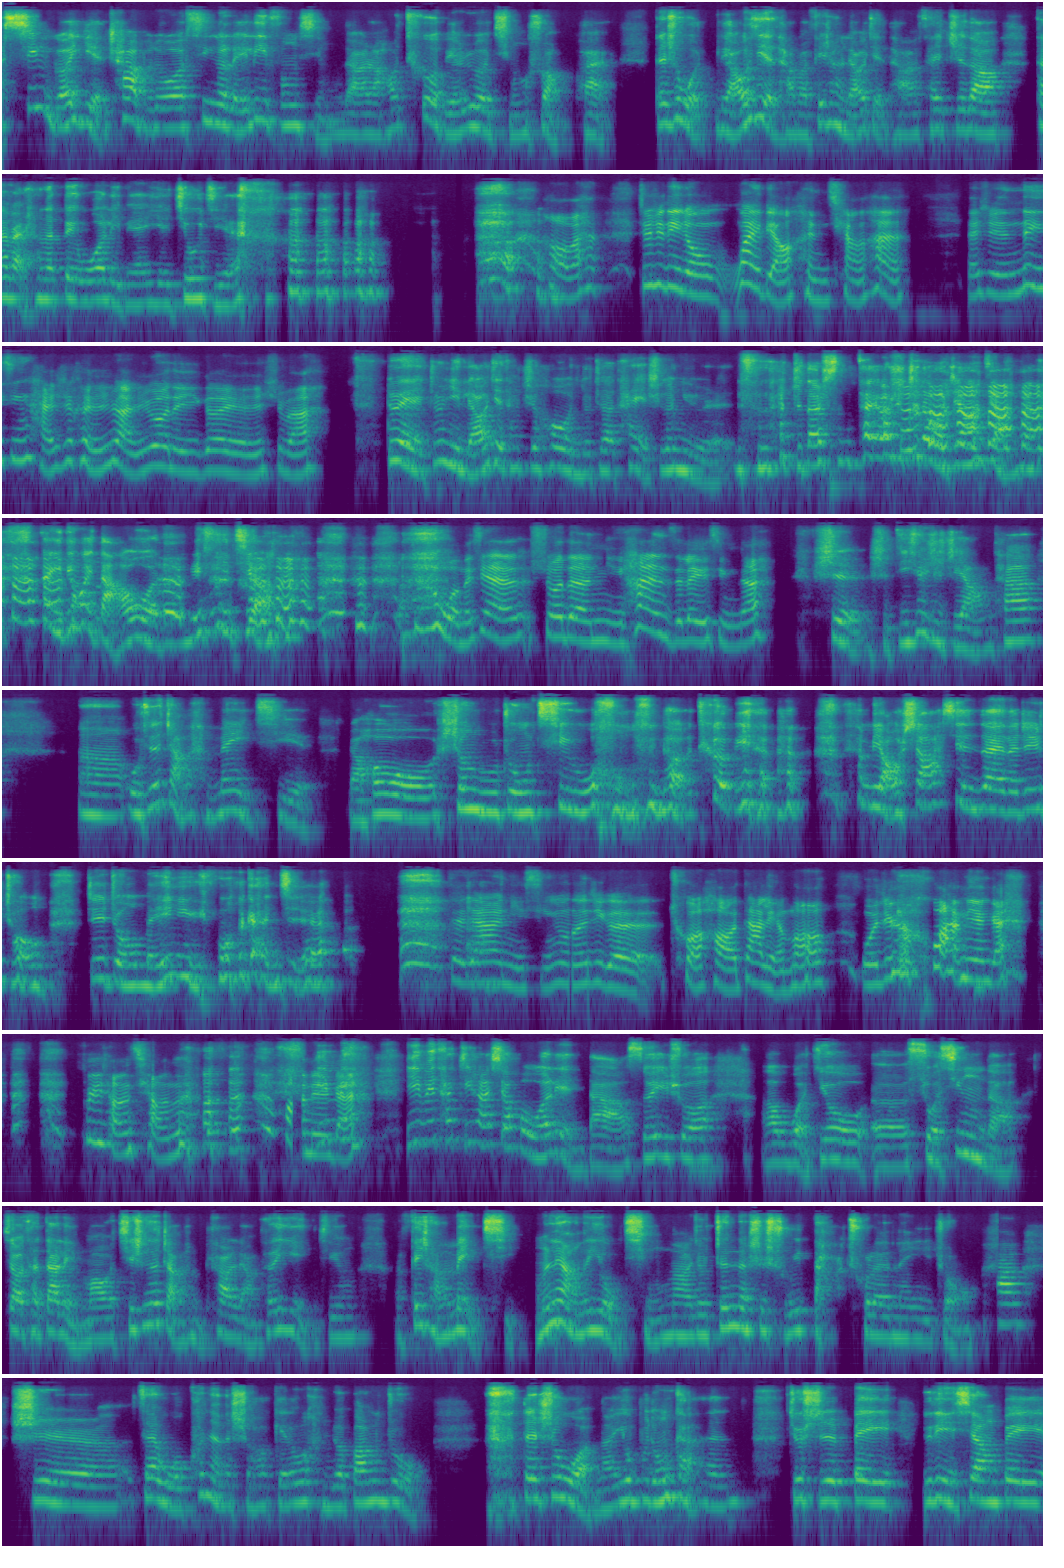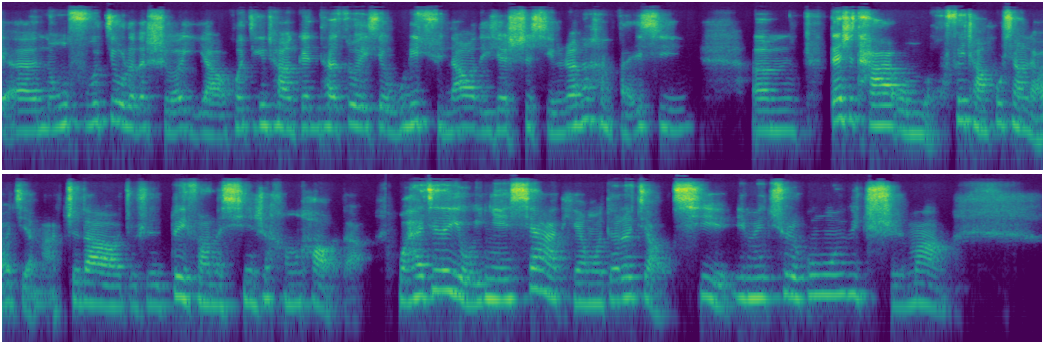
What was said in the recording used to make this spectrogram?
性格也差不多，性格雷厉风行的，然后特别热情爽快。但是我了解他嘛，非常了解他，才知道他晚上在被窝里边也纠结。好吧，就是那种外表很强悍，但是内心还是很软弱的一个人，是吧？对，就是你了解她之后，你就知道她也是个女人。她知道是，他要是知道我这样讲的，他一定会打我的。我跟你讲，就是我们现在说的女汉子类型的。是是，的确是这样。她，嗯，我觉得长得很媚气，然后声如钟，气如虹的，特别秒杀现在的这种这种美女，我感觉。再加上你形容的这个绰号“大脸猫”，我这个画面感 非常强的 画面感。因为他经常笑话我脸大，所以说呃，我就呃索性的叫他大脸猫。其实他长得很漂亮，他的眼睛非常的媚气。我们俩的友情呢，就真的是属于打出来那一种。他是在我困难的时候给了我很多帮助。但是我呢又不懂感恩，就是被有点像被呃农夫救了的蛇一样，会经常跟他做一些无理取闹的一些事情，让他很烦心。嗯，但是他我们非常互相了解嘛，知道就是对方的心是很好的。我还记得有一年夏天，我得了脚气，因为去了公共浴池嘛，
